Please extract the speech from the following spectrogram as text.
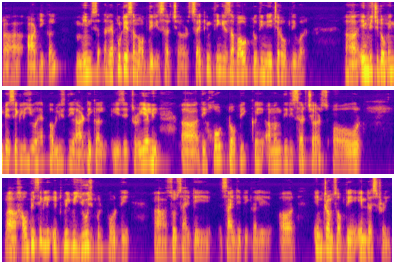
uh, article means reputation of the researcher. Second thing is about to the nature of the work uh, in which domain basically you have published the article. Is it really uh, the hot topic among the researchers or uh, how basically it will be useful for the uh, society scientifically or in terms of the industry?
